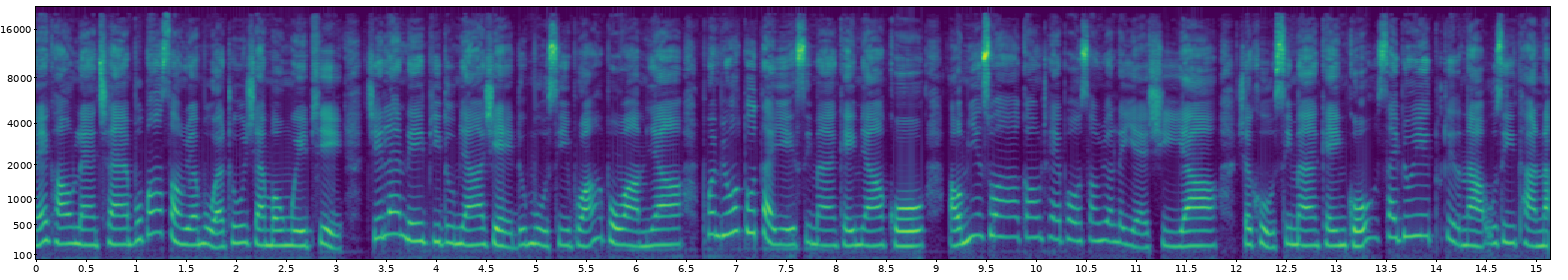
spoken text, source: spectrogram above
မဲခေါင်လန်ချန်ပူးပေါင်းဆောင်ရွက်မှုအထူးရန်ပုံငွေဖြင့်ကျေးလက်နေပြည်သူများရဲ့လူမှုစီးပွားဘဝများဖွံ့ဖြိုးတိုးတက်ရေးစီမံကိန်းများကိုအောင်မြင်စွာအကောင့်ထဲပေါ်ဆောင်ရွက်လျက်ရှိရာယခုစီမံကိန်းကိုစိုက်ပျိုးရေးသုတေသနဦးစီးဌာန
